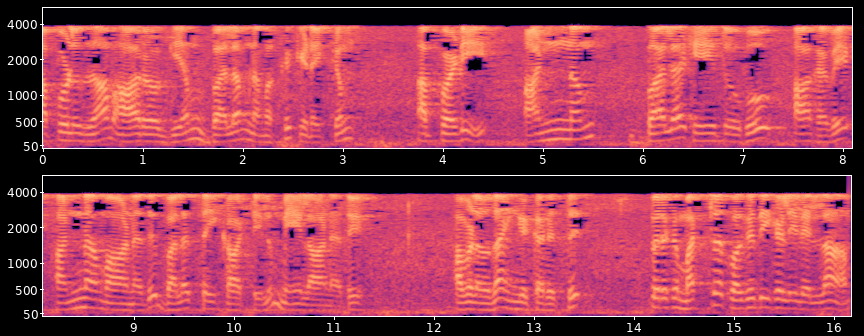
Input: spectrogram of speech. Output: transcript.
அப்பொழுதுதான் ஆரோக்கியம் பலம் நமக்கு கிடைக்கும். அப்படி அன்னம் பலகேதுகு ஆகவே அன்னமானது பலத்தை காட்டிலும் மேலானது. அவ்வளவுதான் இங்கு கருத்து. பிறகு மற்ற பகுதிகளிலெல்லாம்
